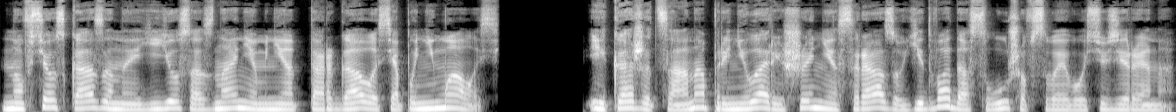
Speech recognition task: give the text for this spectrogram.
но все сказанное ее сознанием не отторгалось, а понималось. И, кажется, она приняла решение сразу, едва дослушав своего сюзерена.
